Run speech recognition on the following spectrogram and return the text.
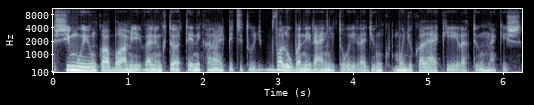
simuljunk abba, ami velünk történik, hanem egy picit úgy valóban irányítói legyünk mondjuk a lelki életünknek is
